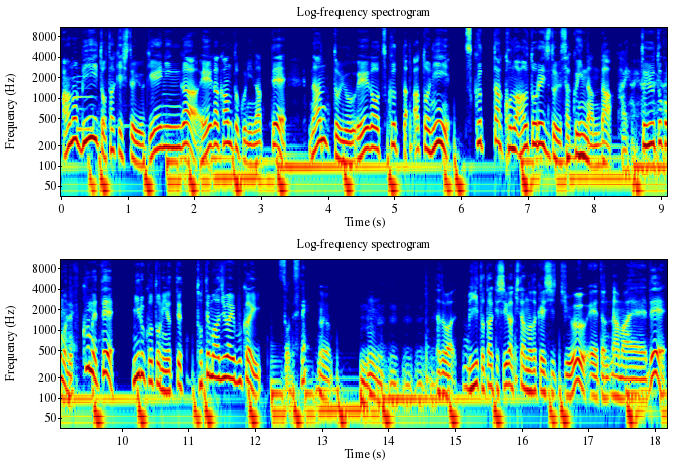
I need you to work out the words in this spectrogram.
あのビートたけしという芸人が映画監督になってなんという映画を作った後に作ったこの「アウトレイジ」という作品なんだはいはいはいはい。というところまで含めて見ることによってとても味わい深いそうですね。のよ。うん。例えばビートたけしが北野たけしっていう、えー、と名前で、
